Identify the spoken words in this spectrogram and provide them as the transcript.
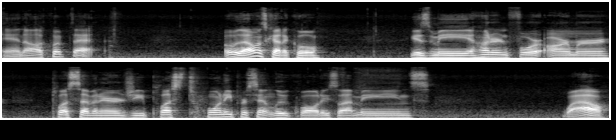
And I'll equip that. Oh, that one's kind of cool. Gives me 104 armor, plus 7 energy, plus 20% loot quality. So that means... Wow.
